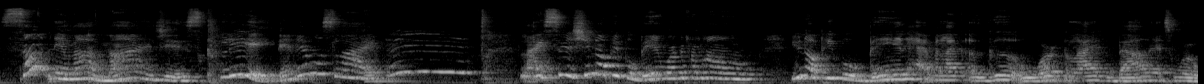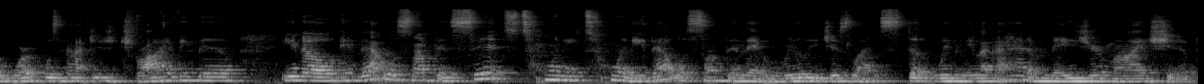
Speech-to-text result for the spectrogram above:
something in my mind just clicked. And it was like, mm, like, sis, you know people been working from home. You know people been having like a good work-life balance where work was not just driving them you know, and that was something since 2020, that was something that really just like stuck with me. Like I had a major mind shift.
